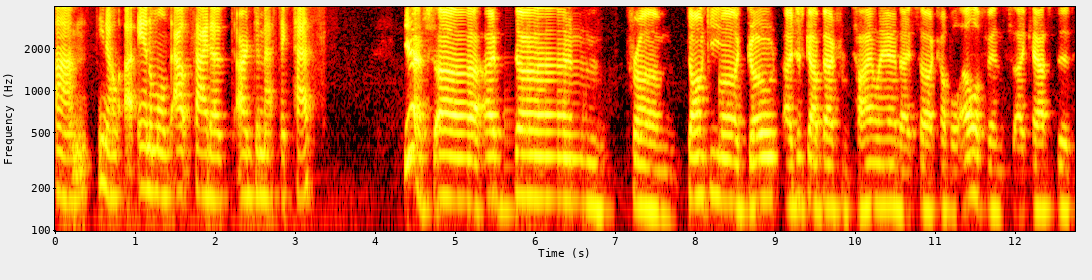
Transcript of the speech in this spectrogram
um, you know, uh, animals outside of our domestic pets? Yes, uh, I've done from donkey, goat. I just got back from Thailand. I saw a couple elephants. I casted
